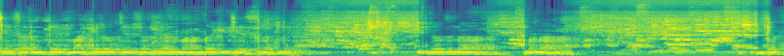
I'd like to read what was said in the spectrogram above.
చేశారంటే మాకేదో చేశారు కాదు మనందరికీ చేస్తున్నట్లే. ఈ రోజున మన గత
